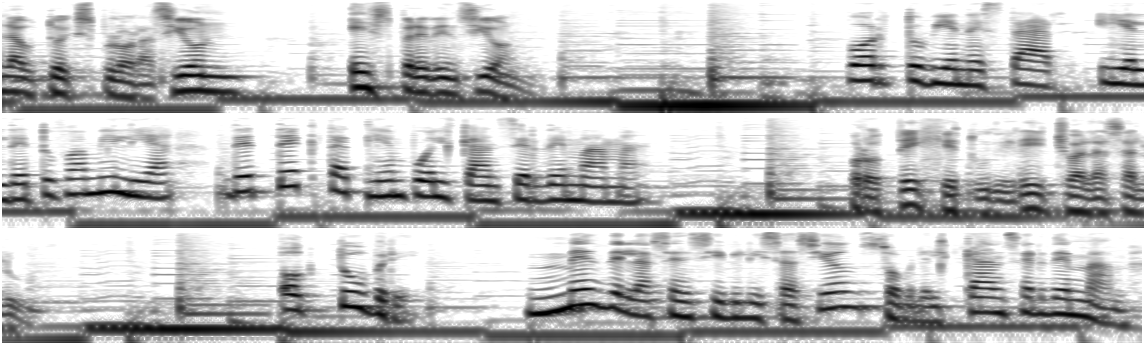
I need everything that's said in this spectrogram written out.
La autoexploración es prevención. Por tu bienestar y el de tu familia, detecta a tiempo el cáncer de mama. Protege tu derecho a la salud. Octubre, mes de la sensibilización sobre el cáncer de mama.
